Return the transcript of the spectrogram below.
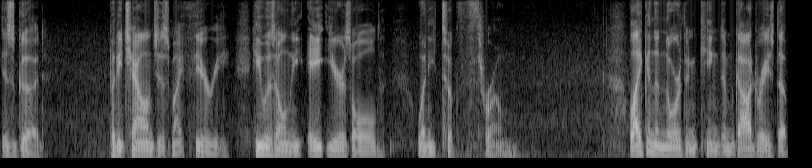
is good. But he challenges my theory. He was only eight years old when he took the throne. Like in the northern kingdom, God raised up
